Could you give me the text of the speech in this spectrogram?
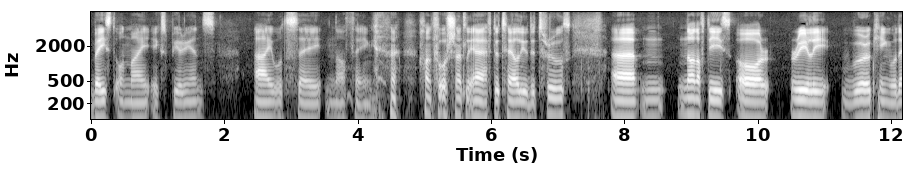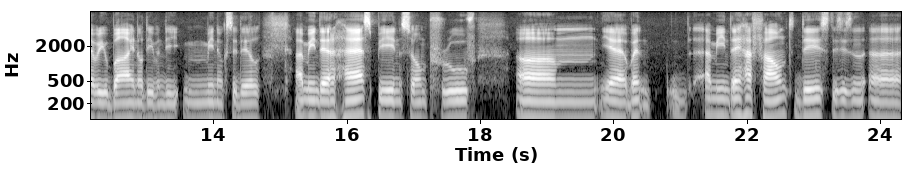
based on my experience? I would say nothing. Unfortunately I have to tell you the truth. Uh, none of these are really working whatever you buy not even the minoxidil. I mean there has been some proof um, yeah when I mean they have found this this is uh,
